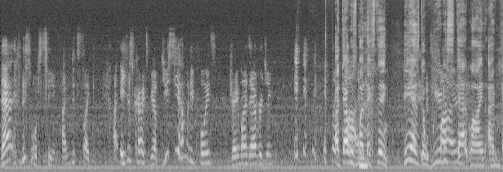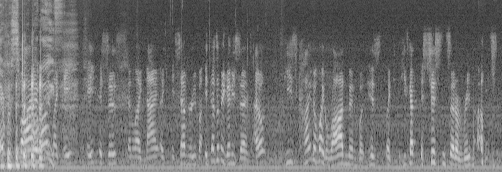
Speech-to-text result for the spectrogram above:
That this Warriors team, I'm just like I, it just cracks me up. Do you see how many points Draymond's averaging? Uh, Like that was my next thing. He has the weirdest five. stat line I've ever seen in five my life. like eight eight assists and like nine like seven rebounds. It doesn't make any sense. I don't. He's kind of like Rodman, but his like he's got assists instead of rebounds.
